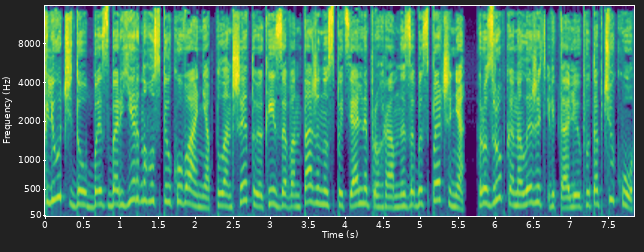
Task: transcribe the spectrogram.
Ключ до безбар'єрного спілкування, планшету, який завантажено спеціальне програмне забезпечення. Розробка належить Віталію Потапчуку.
